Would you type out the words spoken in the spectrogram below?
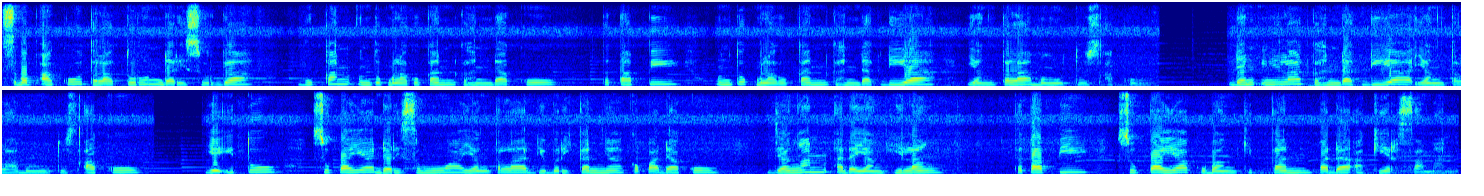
Sebab aku telah turun dari surga bukan untuk melakukan kehendakku, tetapi untuk melakukan kehendak Dia yang telah mengutus aku. Dan inilah kehendak Dia yang telah mengutus aku, yaitu supaya dari semua yang telah diberikannya kepadaku, jangan ada yang hilang, tetapi supaya kubangkitkan pada akhir zaman.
